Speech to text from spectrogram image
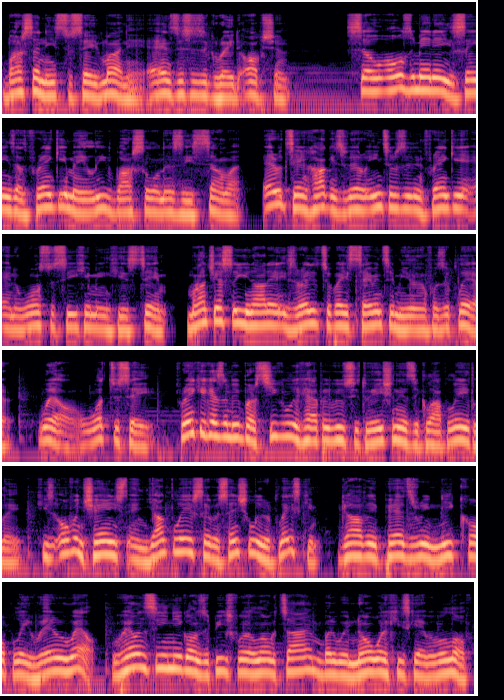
Barca needs to save money and this is a great option. So all the media is saying that Frankie may leave Barcelona this summer. Erik Ten Hag is very interested in Frankie and wants to see him in his team. Manchester United is ready to pay 70 million for the player. Well, what to say? Frankie hasn't been particularly happy with situation at the club lately. He's often changed and young players have essentially replaced him. Gavi, Pedri, Nico play very well. We haven't seen Nico on the pitch for a long time, but we know what he's capable of.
